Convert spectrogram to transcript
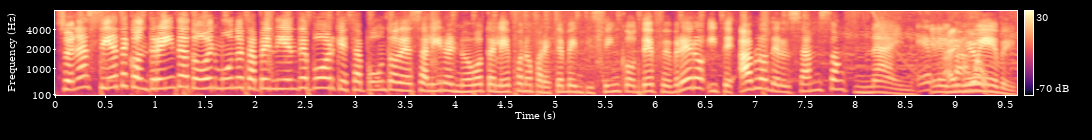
Son las 7 con 30, todo el mundo está pendiente porque está a punto de salir el nuevo teléfono para este 25 de febrero y te hablo del Samsung 9, el Epa. Ay, Dios. 9.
